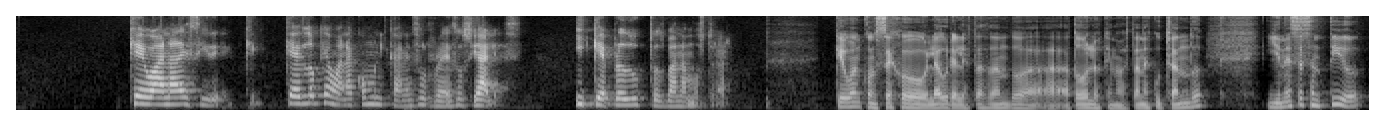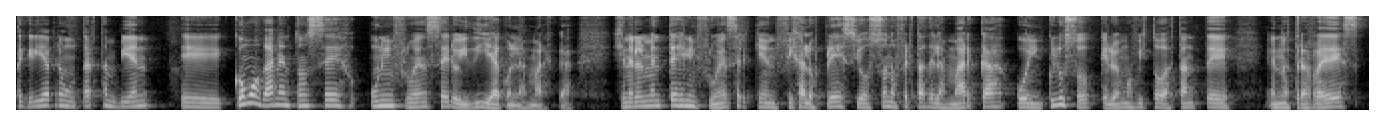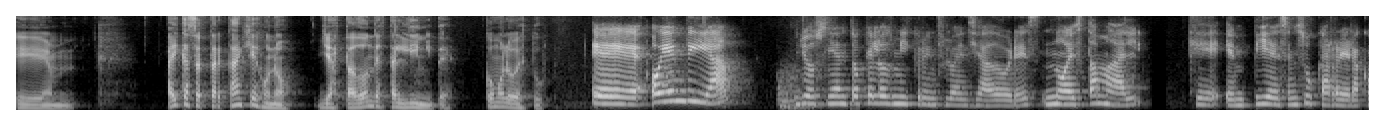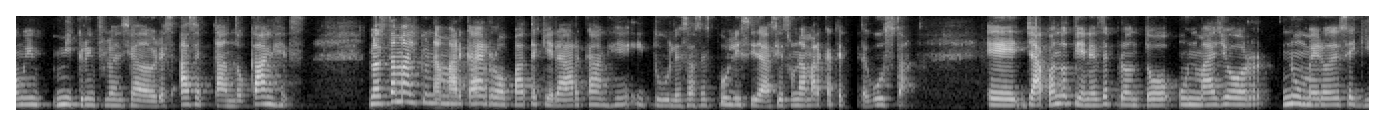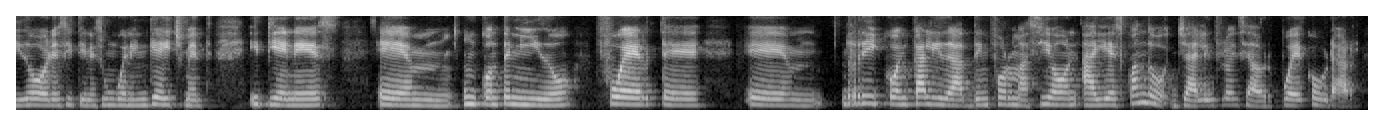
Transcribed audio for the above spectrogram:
qué van a decir, qué, es lo que van a comunicar en sus redes sociales y qué productos van a mostrar. Qué buen consejo, Laura, le estás dando a, todos los que nos están escuchando. Y en ese sentido, te quería preguntar también, eh, ¿cómo gana entonces un influencer hoy día con las marcas? Generalmente es el influencer quien fija los precios, son ofertas de las marcas o incluso, que lo hemos visto bastante en nuestras redes, em, ¿hay que aceptar canjes o no? ¿Y hasta dónde está el límite? ¿Cómo lo ves tú? Eh, hoy en día yo siento que los microinfluenciadores no está mal que empiecen su carrera como microinfluenciadores aceptando canjes. No está mal que una marca de ropa te quiera dar canje y tú les haces publicidad si es una marca que te gusta. Eh, ya cuando tienes de pronto un mayor número de seguidores y tienes un buen engagement y tienes em, un contenido fuerte, Em, rico en calidad de información, ahí es cuando ya el influenciador puede cobrar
